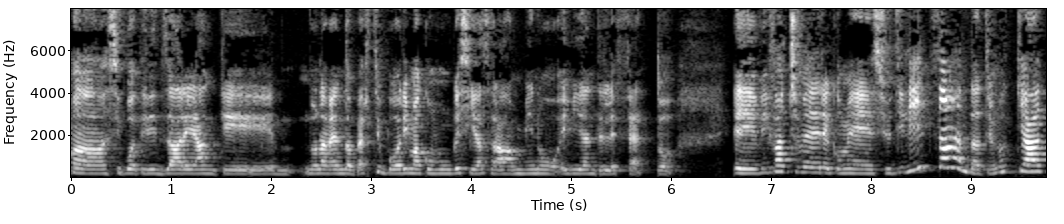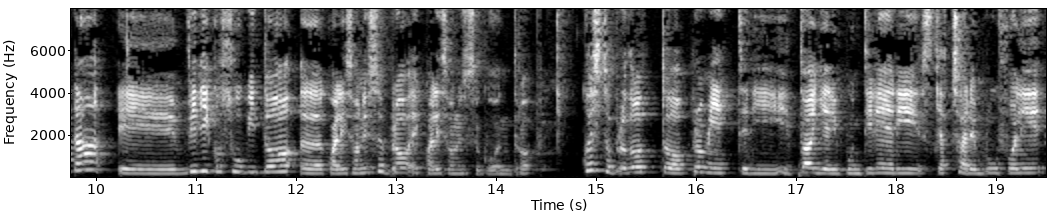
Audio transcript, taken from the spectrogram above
ma si può utilizzare anche non avendo aperto i pori, ma comunque sia sarà meno evidente l'effetto. E vi faccio vedere come si utilizza, date un'occhiata e vi dico subito eh, quali sono i suoi pro e quali sono i suoi contro. Questo prodotto promette di togliere i punti neri, schiacciare i brufoli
